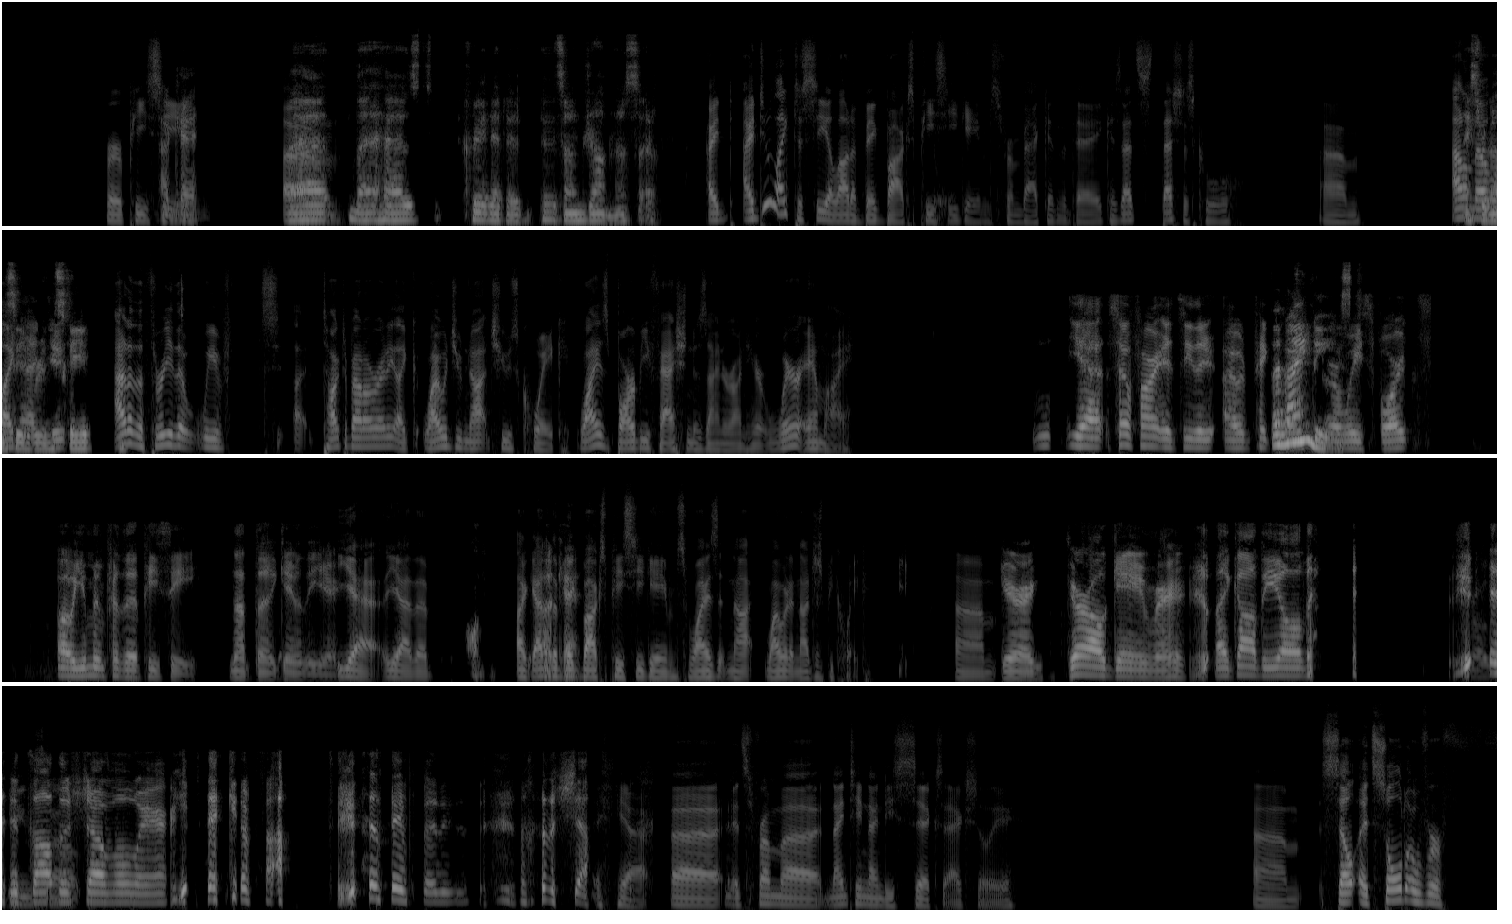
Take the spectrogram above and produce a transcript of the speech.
for PC. Okay. that Um, that has created a, its own genre. So I I do like to see a lot of big box PC games from back in the day because that's that's just cool. Um, I don't next know, like see Yeah, dude. RuneScape. out of the three that we've uh, talked about already, like why would you not choose Quake? Why is Barbie fashion designer on here? Where am I? Mm, Yeah, so far it's either I would pick The Quake or 90s. Wii Sports. Oh, you meant for the PC, not the Game of the Year. Yeah, yeah. The like out of the big box PC games, why is it not? Why would it not just be Quake? Um, You're a girl gamer, like all the old. it's all the shovelware they can pop, and they put it on a shelf. yeah. Uh, it's from uh 1996 actually. Um, sell it sold over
